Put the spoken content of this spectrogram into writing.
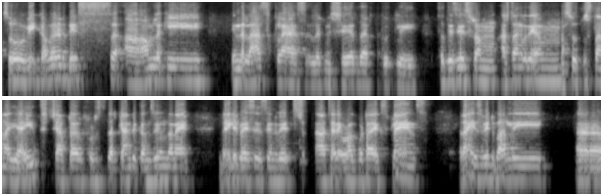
So we covered this uh, amlaki in the last class. Let me share that quickly. So this is from Ashtanga Hridayam Sutrasthana 8th chapter, foods that can be consumed on a daily basis, in which Acharya Vagbhata explains rice, wheat, barley, uh,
